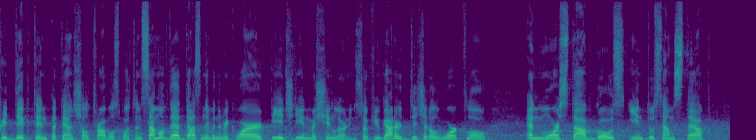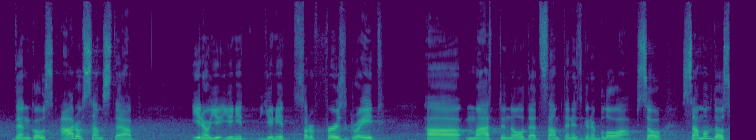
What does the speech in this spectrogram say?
predicting potential trouble spots. And some of that doesn't even require PhD in machine learning. So if you got a digital workflow and more stuff goes into some step than goes out of some step, you know, you, you, need, you need sort of first grade uh, math to know that something is going to blow up. So some of those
